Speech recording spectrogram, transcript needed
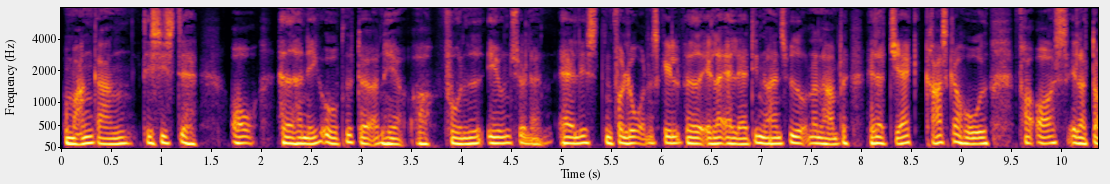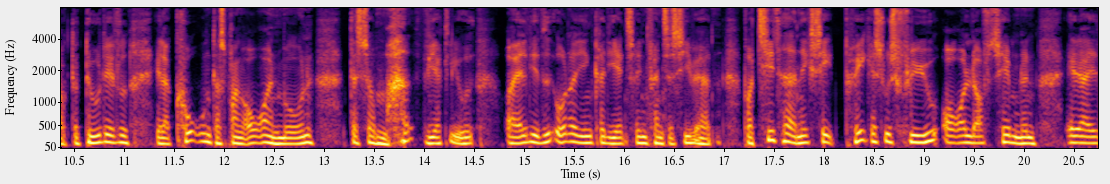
Hvor mange gange det sidste år havde han ikke åbnet døren her og fundet Eventyrland, Alice, den forlorene skildpadde, eller Aladdin og hans vidunderlampe, eller Jack, græskerhovedet fra os, eller Dr. Doolittle, eller koen, der sprang over en måne, der så meget virkelig ud, og alle de vidunderlige ingredienser i en fantasiverden. Hvor tit havde han ikke set Pegasus flyve over loftshimlen, eller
